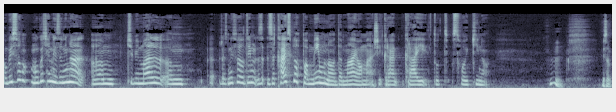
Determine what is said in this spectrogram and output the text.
v bistvu, mogoče me zanima, um, če bi mal um, razmislili o tem, zakaj je sploh pomembno, da imajo manjši kraj, kraji tudi svoj kino. Mislim,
